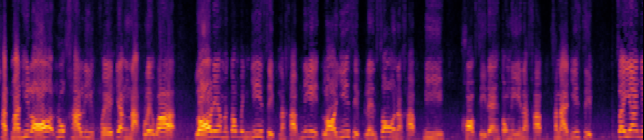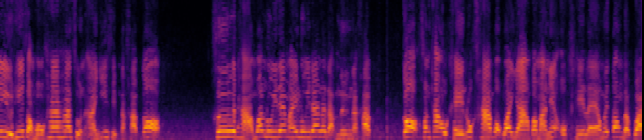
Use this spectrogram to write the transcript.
ถัดมาที่ล้อลูกค้ารีเควสอย่างหนักเลยว่าล้อเนี่ยมันต้องเป็น 20 นะครับ นี่ล้อ 20 เลนโซ่นะครับ มีขอบสีแดงตรงนี้นะครับ ขนาด 20ไส้ย่านจะอยู่ที่ 26550 R20 นะครับ ก็คือถามว่าลุยได้ไหมลุยได้ระดับหนึ่งนะครับ ก็ค่อนข้างโอเค ลูกค้าบอกว่ายางประมาณนี้โอเคแล้วไม่ต้องแบบว่า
